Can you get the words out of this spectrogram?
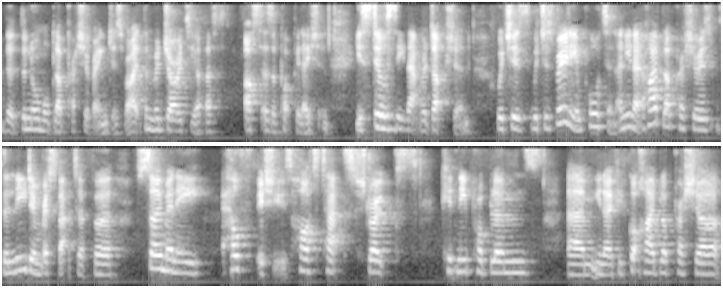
the, the normal blood pressure ranges, right? The majority of us us as a population, you still mm. see that reduction, which is which is really important. And you know, high blood pressure is the leading risk factor for so many health issues, heart attacks, strokes, kidney problems. Um, you know, if you've got high blood pressure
